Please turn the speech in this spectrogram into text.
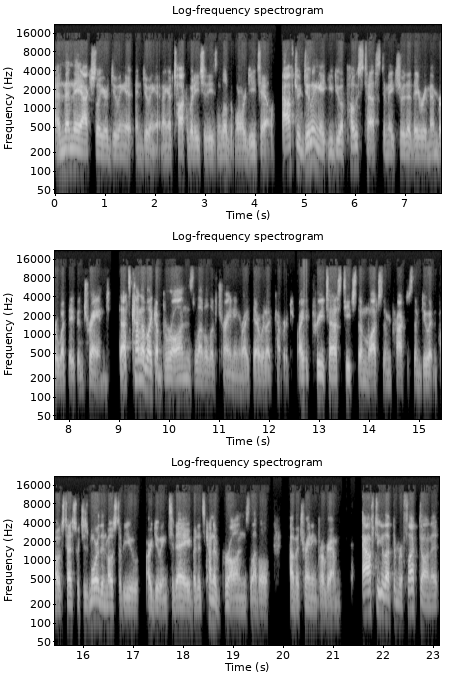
and then they actually are doing it and doing it. And I'm going to talk about each of these in a little bit more detail. After doing it, you do a post test to make sure that they remember what they've been trained. That's kind of like a bronze level of training right there, what I've covered, right? Pre test, teach them, watch them, practice them, do it, and post test, which is more than most of you are doing today, but it's kind of bronze level of a training program after you let them reflect on it,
